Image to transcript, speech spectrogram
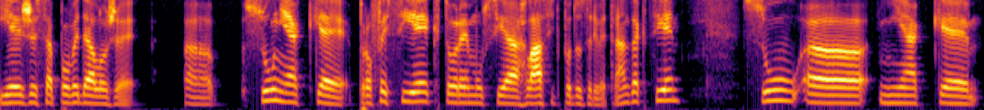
je, že sa povedalo, že sú nejaké profesie, ktoré musia hlásiť podozrivé transakcie, sú uh, nejaké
